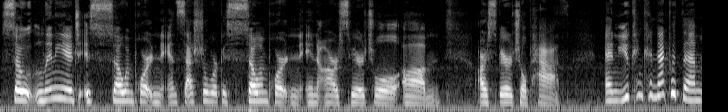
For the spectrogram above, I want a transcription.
So, lineage is so important. Ancestral work is so important in our spiritual, um, our spiritual path, and you can connect with them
